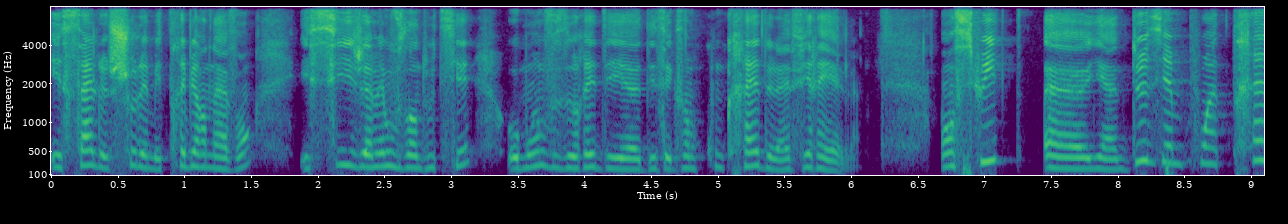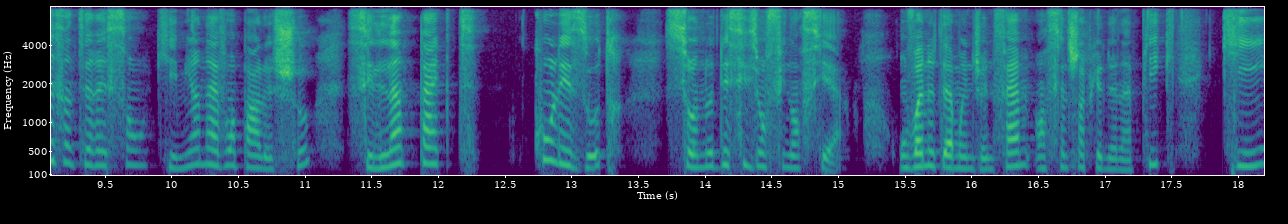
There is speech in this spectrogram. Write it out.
Et ça, le show le met très bien en avant. Et si jamais vous en doutiez, au moins vous aurez des, euh, exemples concrets de la vie réelle. Ensuite, euh, il y a un deuxième point très intéressant qui est mis en avant par le show, c'est l'impact qu'ont les autres sur nos décisions financières. On voit notamment une jeune femme, ancienne championne olympique, qui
